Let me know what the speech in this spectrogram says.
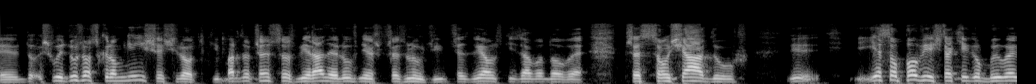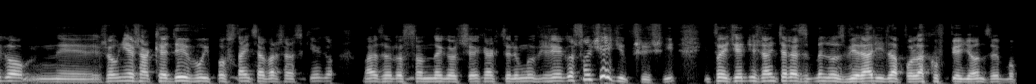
y, szły dużo skromniejsze środki, bardzo często zbierane również przez ludzi, przez związki zawodowe, przez sąsiadów. Y, jest opowieść takiego byłego y, żołnierza Kedywu i powstańca warszawskiego, bardzo rozsądnego człowieka, który mówi, że jego sąsiedzi przyszli i powiedzieli, że oni teraz będą zbierali dla Polaków pieniądze, bo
